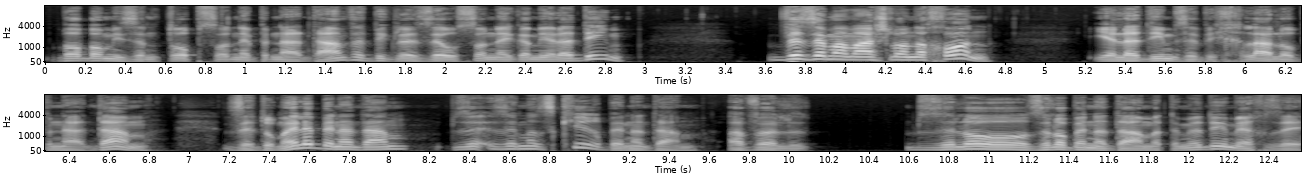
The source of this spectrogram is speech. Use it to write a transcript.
בוב המיזנטרופ שונא בני אדם, ובגלל זה הוא שונא גם ילדים. וזה ממש לא נכון. ילדים זה בכלל לא בני אדם. זה דומה לבן אדם, זה, זה מזכיר בן אדם, אבל זה לא, זה לא בן אדם, אתם יודעים איך זה.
